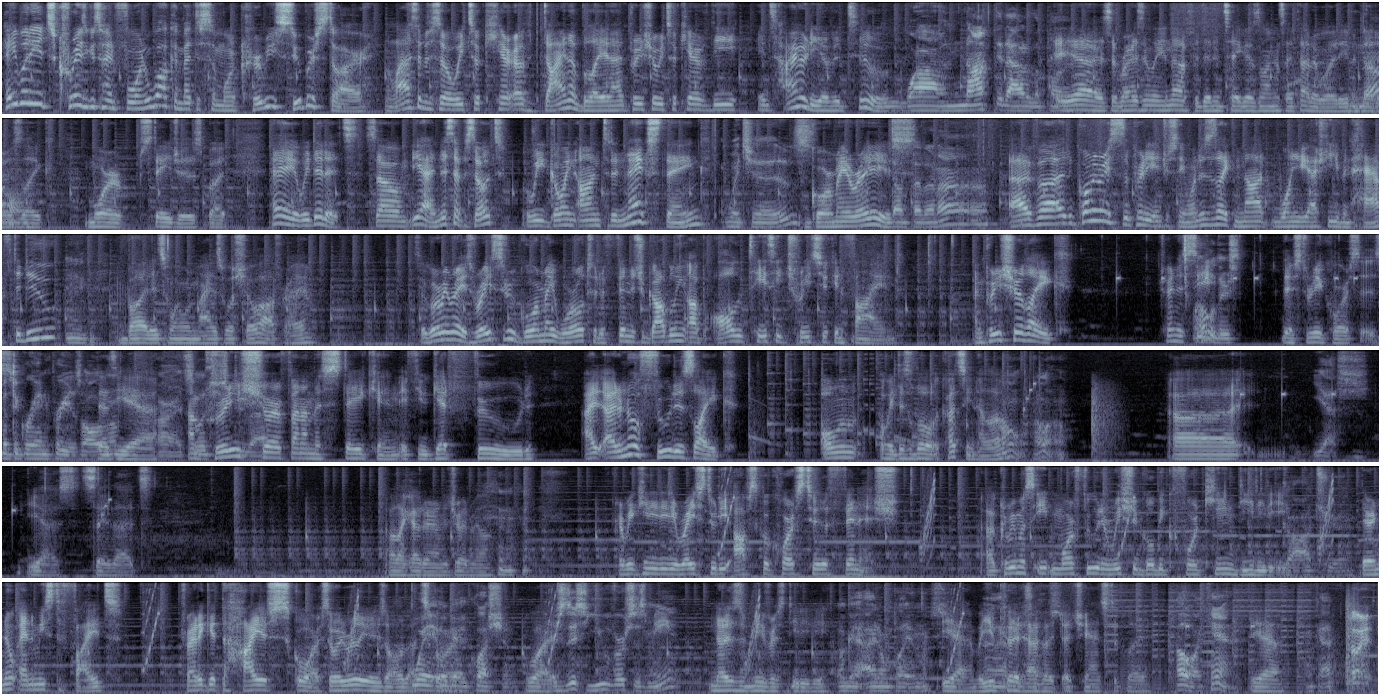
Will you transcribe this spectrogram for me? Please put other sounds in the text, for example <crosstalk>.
Hey buddy, it's Crazy Good Time 4 and welcome back to some more Kirby Superstar. In the last episode we took care of Dynablade and I'm pretty sure we took care of the entirety of it too. Wow, knocked it out of the park. Yeah, surprisingly enough, it didn't take as long as I thought it would, even though it was like more stages, but hey, we did it. So yeah, in this episode, we going on to the next thing, Which is. Gourmet Race. Dun, dun, dun. I've uh, Gourmet Race is a pretty interesting one. This is like not one you actually even have to do, Mm. but it's one we might as well show off, right? So Gourmet Race, race through Gourmet World to the finish, gobbling up all the tasty treats you can find. I'm pretty sure like trying to see. Oh, there's. There's three courses. But the Grand Prix is all of them? yeah. Alright, so I'm pretty sure if I'm not mistaken, if you get food, I I don't know if food is like. Oh, oh wait, there's a little cutscene. Hello. Oh, hello. Uh, Yes. Yes, say that. I like how they're on the treadmill. <laughs> Kirby Kennedy race through the obstacle course to the finish. Uh, Kirby must eat more food and reach the goal before King DDD. Gotcha. There are no enemies to fight. Try to get the highest score. So it really is all about Wait, score. okay, question. What? Is this you versus me? No, this is me versus DDD. Okay, I don't play in this. Yeah, but you Uh, could have a, a chance to play. Oh, I can. Yeah. Okay. Alright.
